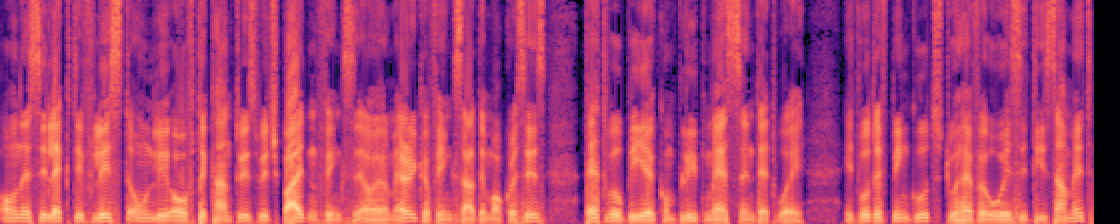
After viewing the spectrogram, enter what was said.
on a selective list only of the countries which Biden thinks or America thinks are democracies. That will be a complete mess in that way. It would have been good to have a OECD summit,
